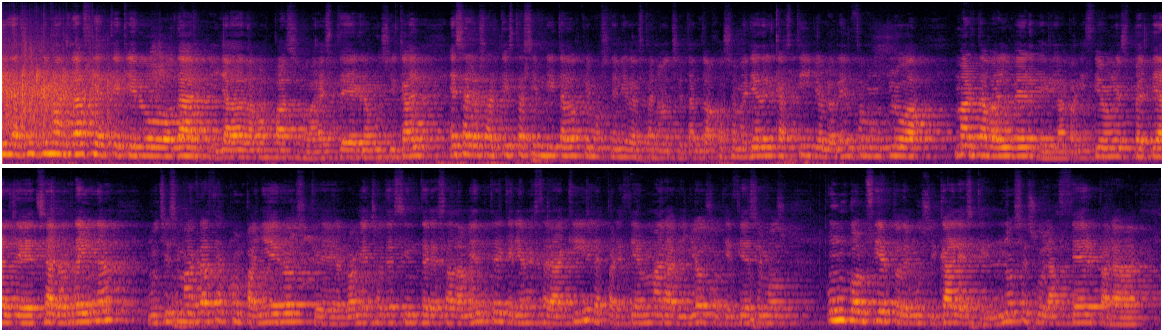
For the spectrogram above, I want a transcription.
Y las últimas gracias que quiero dar, y ya damos paso a este gran musical, es a los artistas invitados que hemos tenido esta noche, tanto a José María del Castillo, Lorenzo Moncloa, Marta Valverde, la aparición especial de Charo Reina. Muchísimas gracias compañeros que lo han hecho desinteresadamente, querían estar aquí, les parecía maravilloso que hiciésemos un concierto de musicales que no se suele hacer para,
